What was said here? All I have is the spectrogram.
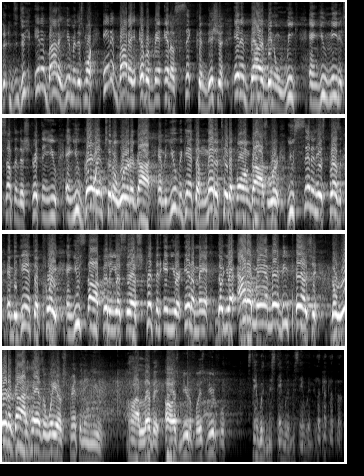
Do you, anybody hear me this morning? Anybody ever been in a sick condition? Anybody been weak and you needed something to strengthen you? And you go into the Word of God and you begin to meditate upon God's Word. You sit in His presence and begin to pray and you start feeling yourself strengthened in your inner man. Though your outer man may be perishing, the Word of God has a way of strengthening you. Oh, I love it. Oh, it's beautiful. It's beautiful. Stay with me. Stay with me. Stay with me. Look, look, look, look.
